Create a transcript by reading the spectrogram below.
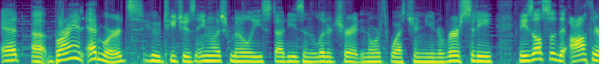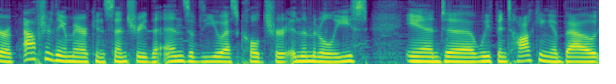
Ed, uh, Brian Edwards, who teaches English, Middle East Studies, and Literature at Northwestern University. And he's also the author of After the American Century The Ends of the U.S. Culture in the Middle East. And uh, we've been talking about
